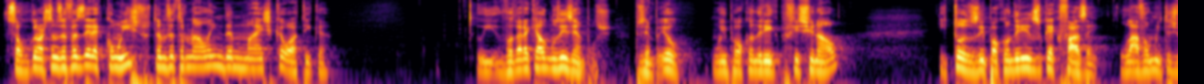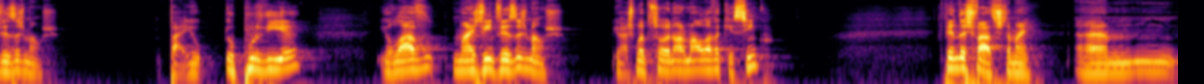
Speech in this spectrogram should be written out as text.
Só que o que nós estamos a fazer é com isto estamos a torná-la ainda mais caótica. Vou dar aqui alguns exemplos. Por exemplo, eu, um hipocondríaco profissional, e todos os hipocondríacos o que é que fazem? Lavam muitas vezes as mãos. Pá, eu, eu por dia, eu lavo mais de 20 vezes as mãos. Eu acho que uma pessoa normal lava quê? 5? Depende das fases também. Um,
